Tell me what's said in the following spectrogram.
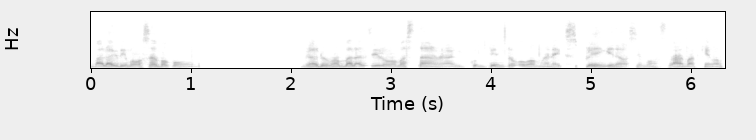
balag di mo usab akong grado ma'am balag zero ma'am basta kontento ko ma'am nga na-explain ako sa imo salamat kay ma'am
